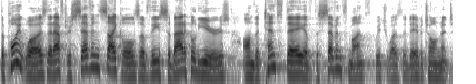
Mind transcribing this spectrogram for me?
The point was that after seven cycles of these sabbatical years, on the 10th day of the seventh month, which was the Day of Atonement,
